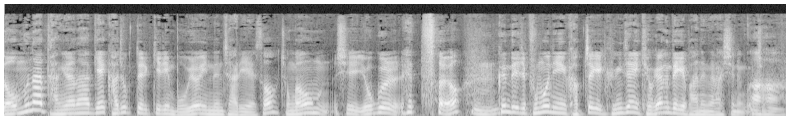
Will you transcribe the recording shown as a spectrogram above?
너무나 당연하게 가족들끼리 모여 있는 자리에서 정광훈 씨 욕을 했어요. 음. 근데 이제 부모님이 갑자기 굉장히 격양되게 반응을 하시는 거죠.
